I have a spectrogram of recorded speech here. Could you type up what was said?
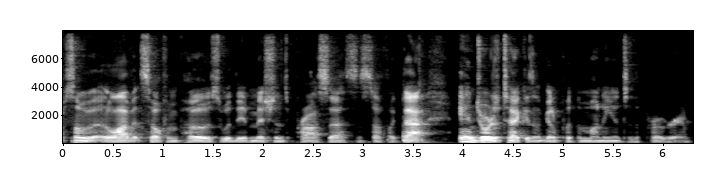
Some of it, a lot of it self imposed with the admissions process and stuff like that. And Georgia Tech isn't going to put the money into the program.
